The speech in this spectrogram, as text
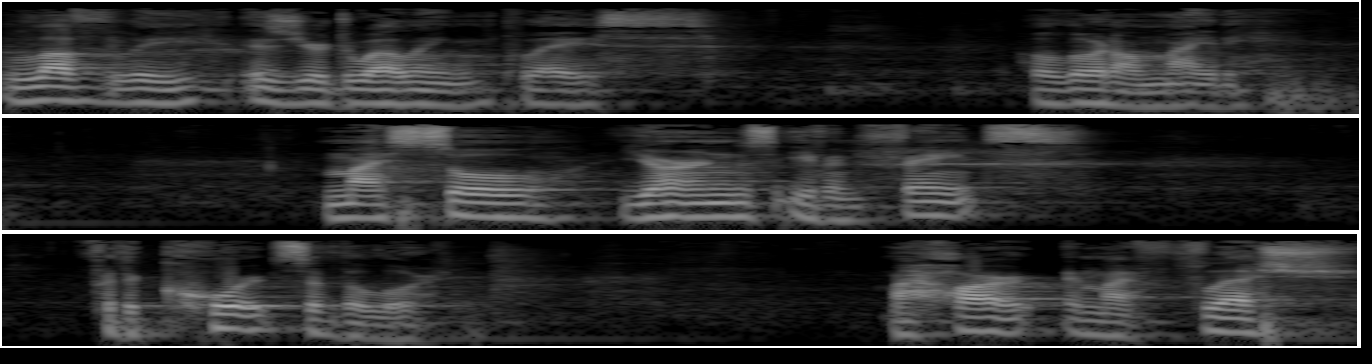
Lovely is your dwelling place, O Lord Almighty. My soul yearns, even faints, for the courts of the Lord. My heart and my flesh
